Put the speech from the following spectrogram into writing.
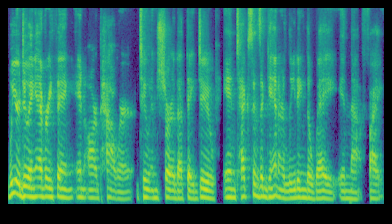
We are doing everything in our power to ensure that they do. And Texans, again, are leading the way in that fight.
